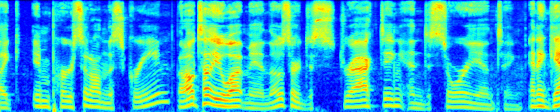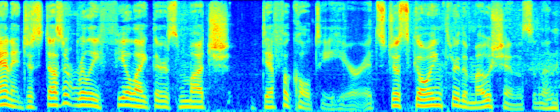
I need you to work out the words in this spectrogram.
like in person on the screen. But I'll tell you what, man, those are distracting and disorienting. And again, it just doesn't really feel like there's much difficulty here. It's just going through the motions and then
